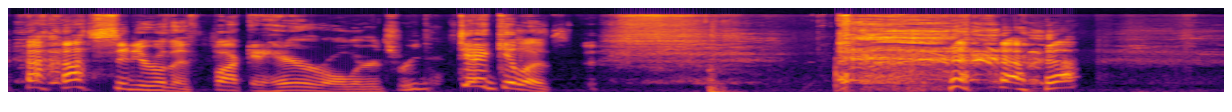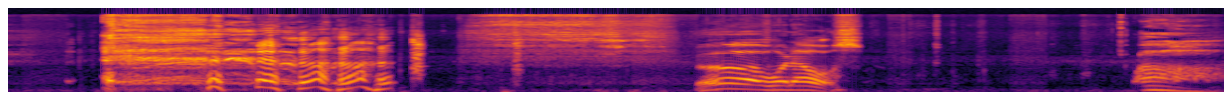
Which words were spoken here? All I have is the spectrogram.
Sitting here with a fucking hair roller. It's ridiculous. oh, what else? Oh,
